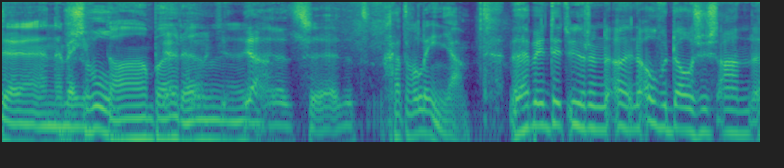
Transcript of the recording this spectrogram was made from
Eh, en een beetje... Zwoel. Ja. Dat, is, eh, dat gaat er wel in, ja. We hebben in dit uur een, een overdosis aan eh,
